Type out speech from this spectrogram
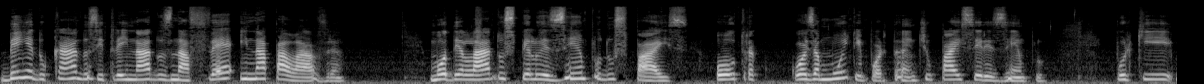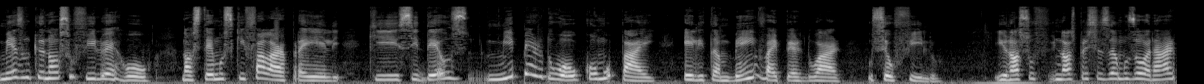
bem educados e treinados na fé e na palavra, modelados pelo exemplo dos pais. Outra coisa muito importante, o pai ser exemplo. Porque mesmo que o nosso filho errou, nós temos que falar para ele que se Deus me perdoou como pai, ele também vai perdoar o seu filho. E nosso, nós precisamos orar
